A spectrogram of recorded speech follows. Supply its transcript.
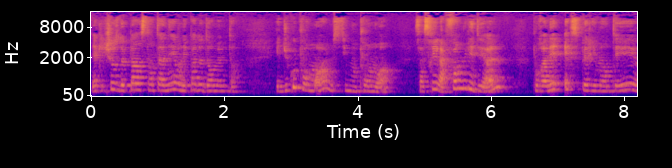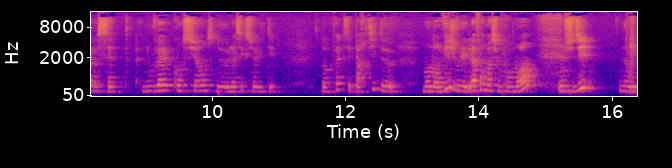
Il y a quelque chose de pas instantané, on n'est pas dedans en même temps. Et du coup, pour moi, pour moi, ça serait la formule idéale pour aller expérimenter euh, cette nouvelle conscience de la sexualité. Donc en fait, c'est parti de mon envie, je voulais de la formation pour moi. Et je me suis dit, non mais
